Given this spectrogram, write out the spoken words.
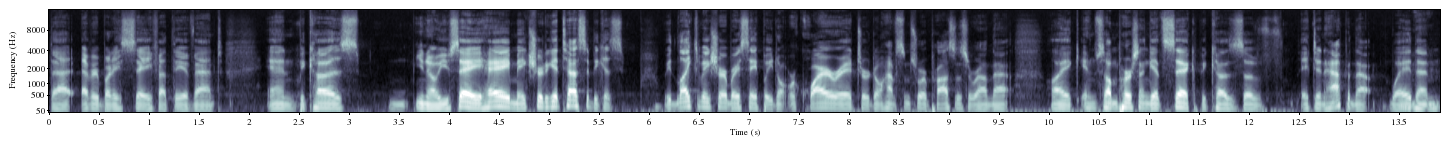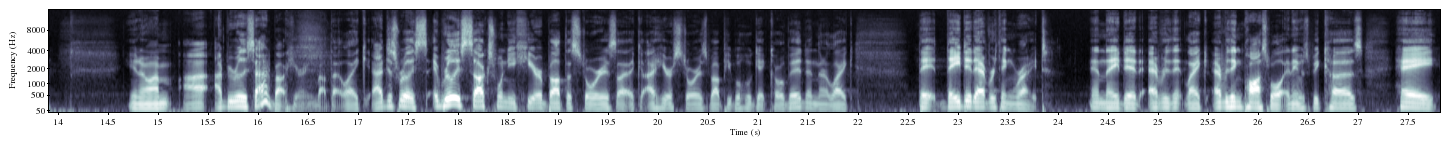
that everybody's safe at the event, and because you know you say, hey, make sure to get tested because we'd like to make sure everybody's safe, but you don't require it or don't have some sort of process around that. Like, if some person gets sick because of it didn't happen that way, then mm-hmm. You know I'm I, I'd be really sad about hearing about that. Like, I just really it really sucks when you hear about the stories. Like, I hear stories about people who get COVID and they're like, they they did everything right and they did everything like everything possible, and it was because hey.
